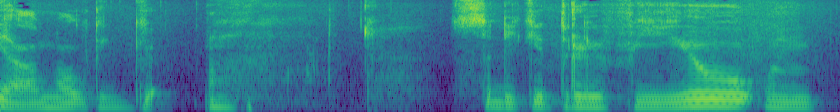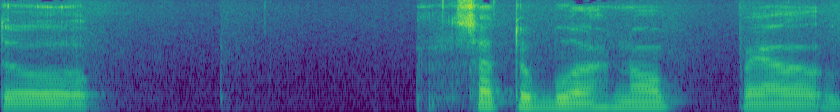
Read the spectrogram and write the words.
A03 Sedikit review untuk satu buah novel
